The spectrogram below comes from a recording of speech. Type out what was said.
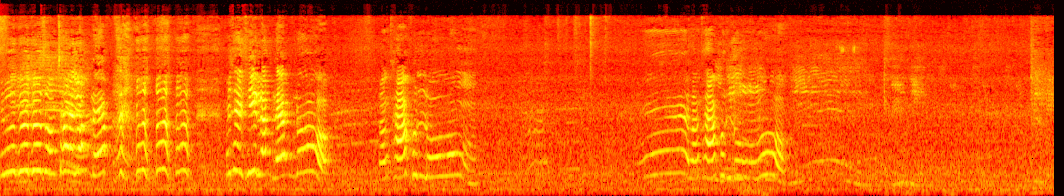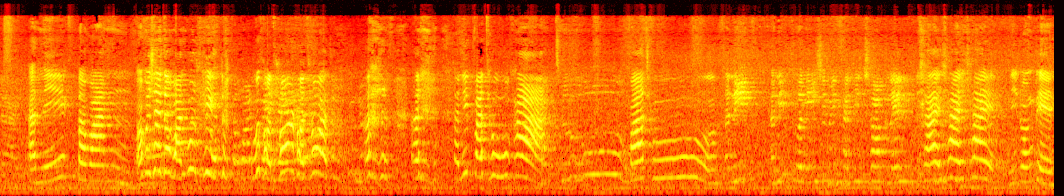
ดูดูดูสมชายรับเล็บ ไม่ใช่ที่รับเล็บลูกรองเท้าคุณลุงเอ้ยรองเท้าคุณลุงลูกไม่ได้อันนี้ตะวันเอ๋อไม่ใช่ตะวันพูดผิดอุ๊ยขอโทษขอโทษอันอันนี้ปลาทูค่ะทูปลาทู อันนี้อันนี้ตัวนี้ใช่ไหมคะที่ชอบเล่น ใช่ใช่ใช่นี่ดวงเด่น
